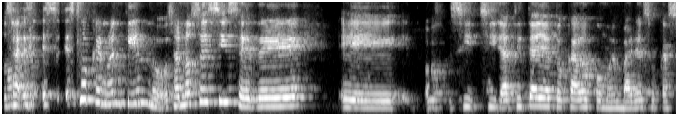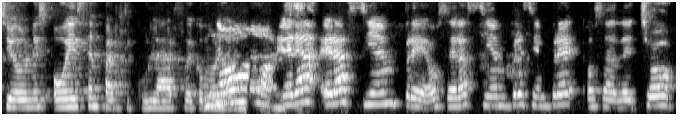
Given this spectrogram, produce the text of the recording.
o sea, es, es, lo que no entiendo. O sea, no sé si se dé eh, si, si, a ti te haya tocado como en varias ocasiones o esta en particular fue como... No, era, era siempre, o sea, era siempre, siempre, o sea, de hecho,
